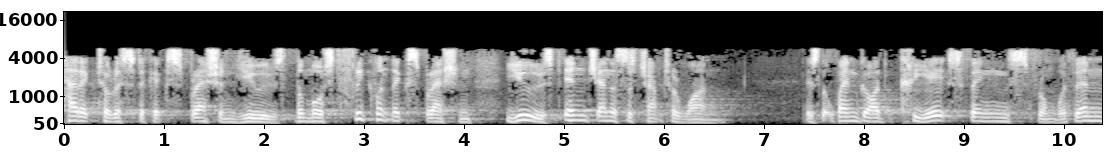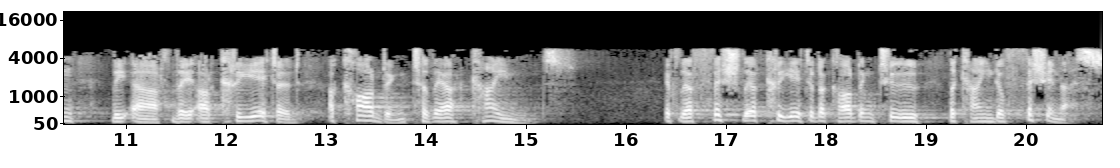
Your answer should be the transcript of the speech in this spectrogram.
characteristic expression used, the most frequent expression used in Genesis chapter 1 is that when God creates things from within the earth, they are created according to their kinds. If they're fish, they're created according to the kind of fishiness.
